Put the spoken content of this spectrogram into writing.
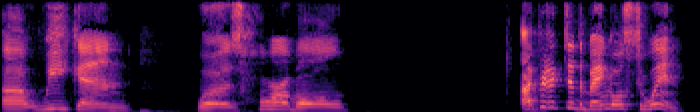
uh, weekend was horrible. I predicted the Bengals to win.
